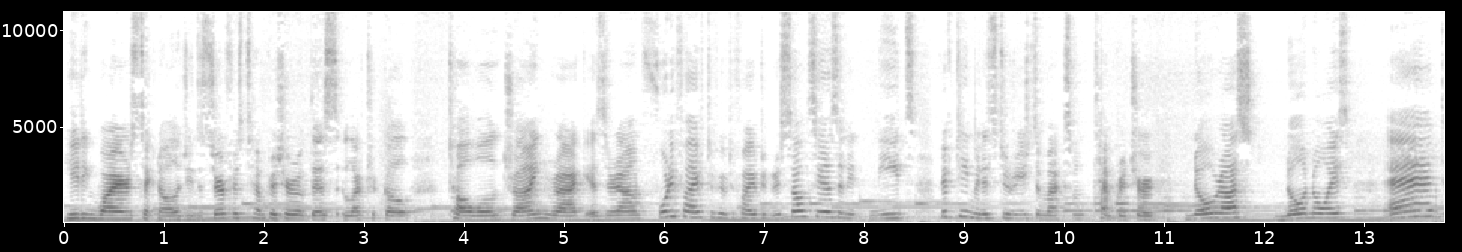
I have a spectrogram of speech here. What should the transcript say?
heating wires technology. The surface temperature of this electrical towel drying rack is around 45 to 55 degrees Celsius and it needs 15 minutes to reach the maximum temperature. No rust, no noise, and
